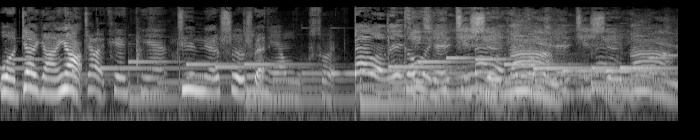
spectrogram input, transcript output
我叫洋洋，叫天天，今年四岁，今年五岁。跟我们一起学英语，一起学英语。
